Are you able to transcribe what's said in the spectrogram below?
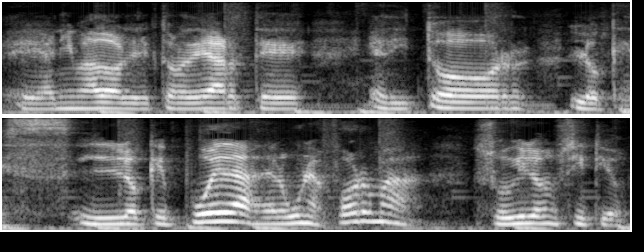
eh, animador, director de arte, editor, lo que, lo que puedas de alguna forma subilo a un sitio.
